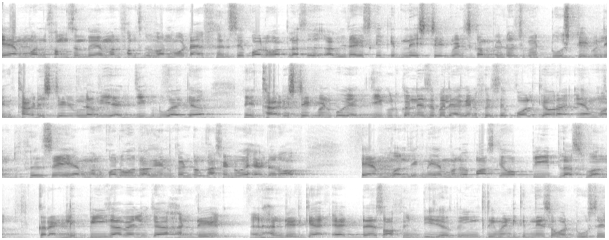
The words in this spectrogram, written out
एम वन फ़ंक्शन तो M one function one more time फिर से कॉल हुआ प्लस अभी तक इसके कितने स्टेटमेंट्स कंप्लीट हो चुके हैं? टू स्टेटमेंट लेकिन थर्ड स्टेटमेंट अभी एग्जीक्यूट हुआ है क्या? नहीं थर्ड स्टेटमेंट को एग्जीक्यूट करने से पहले अगेन फिर से कॉल क्या हो रहा है? एम वन तो फिर से एम वन कॉल हुआ तो अगेन कंट्रोल कहाँ सेंड हुआ हैडर ऑफ़ एम वन लेकिन एम वन में पास क्या हुआ P plus one currently P का वैल्यू क्या है? हंड्रेड एंड हंड्रेड क्या है? एड्रेस ऑफ़ इंटीजर तो इंक्रीमेंट कितने से होगा टू से.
